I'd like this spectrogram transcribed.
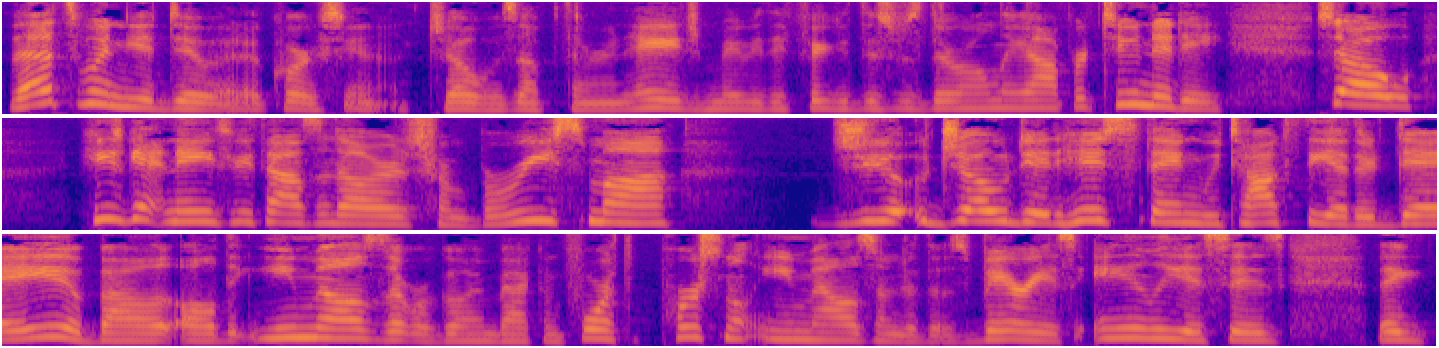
That's when you do it. Of course, you know, Joe was up there in age. Maybe they figured this was their only opportunity. So he's getting $83,000 from Burisma. Joe, Joe did his thing. We talked the other day about all the emails that were going back and forth, personal emails under those various aliases. They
